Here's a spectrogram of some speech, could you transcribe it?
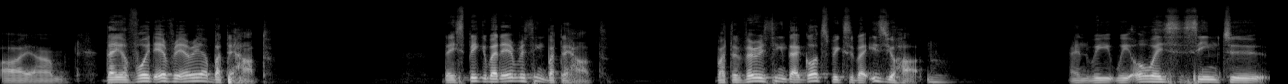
I um, they avoid every area but their heart. They speak about everything but their heart. But the very thing that God speaks about is your heart. And we, we always seem to,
